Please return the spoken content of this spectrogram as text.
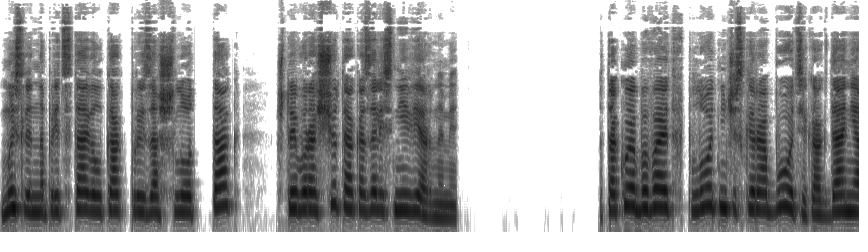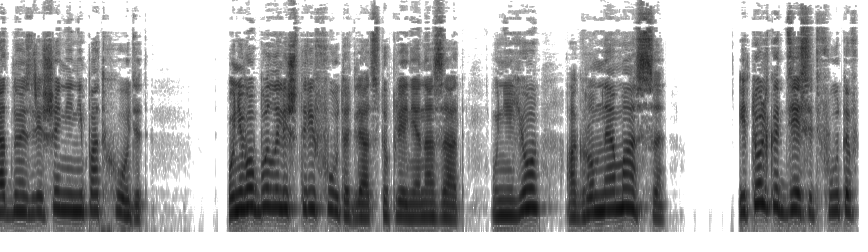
мысленно представил, как произошло так, что его расчеты оказались неверными. Такое бывает в плотнической работе, когда ни одно из решений не подходит. У него было лишь три фута для отступления назад, у нее огромная масса, и только десять футов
